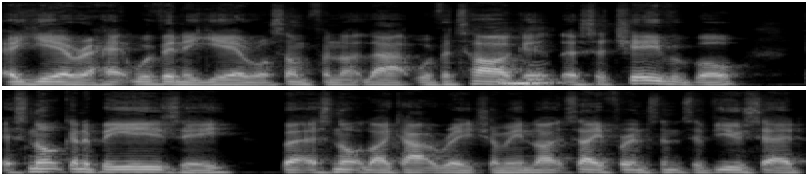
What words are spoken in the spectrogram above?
a year ahead, within a year or something like that, with a target mm-hmm. that's achievable. It's not going to be easy, but it's not like outreach. I mean, like say for instance, if you said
